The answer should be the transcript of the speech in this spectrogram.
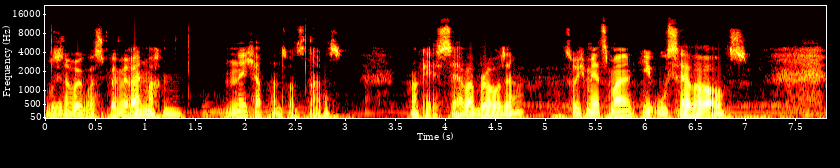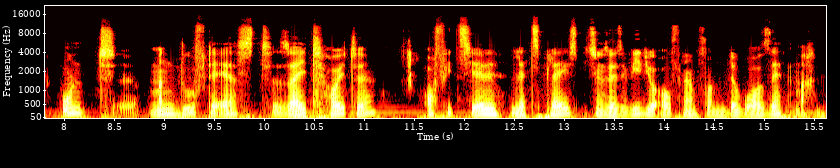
Muss ich noch irgendwas bei mir reinmachen? Ne, ich habe ansonsten alles. Okay, Server-Browser. Suche ich mir jetzt mal einen EU-Server raus. Und äh, man durfte erst seit heute offiziell Let's Plays bzw. Videoaufnahmen von The War Z machen.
